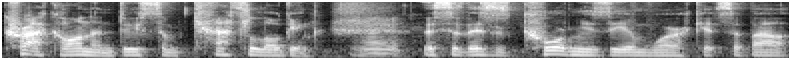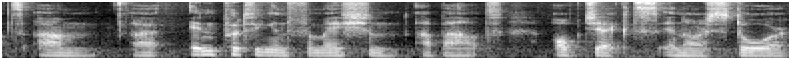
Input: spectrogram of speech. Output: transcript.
crack on and do some cataloguing. Right. This is this is core museum work. It's about um, uh, inputting information about objects in our store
